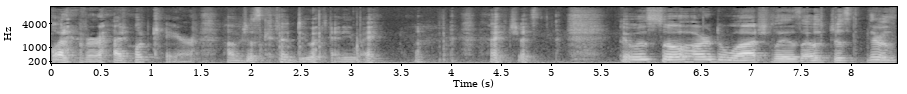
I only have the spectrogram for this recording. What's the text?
whatever, I don't care. I'm just gonna do it anyway. I just, it was so hard to watch, Liz. I was just there was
